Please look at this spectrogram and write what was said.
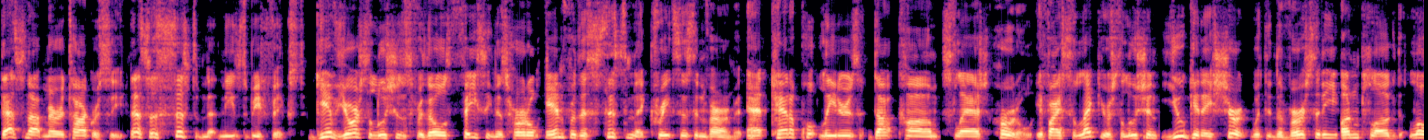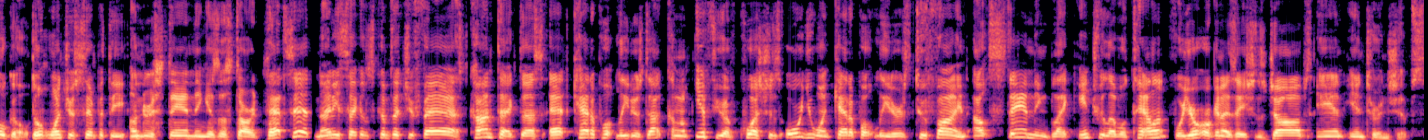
That's not meritocracy. That's a system that needs to be fixed. Give your solutions for those facing this hurdle and for the system that creates this environment at catapultleaders.com slash hurdle. If I select your solution, you get a shirt with the Diversity Unplugged logo. Don't want your sympathy. Understanding is a start. That's it. 90 seconds comes at you fast. Contact us at catapultleaders.com if you have questions or you want Catapult Leaders to find outstanding black entry level talent for your organization's jobs and internships relationships.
